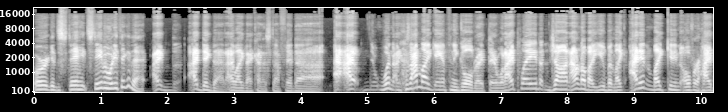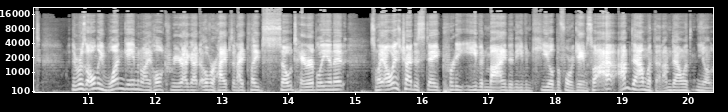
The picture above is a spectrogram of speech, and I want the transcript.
Oregon State. Steven, what do you think of that? I I dig that. I like that kind of stuff. And uh, I, I when because I'm like Anthony Gould right there. When I played John, I don't know about you, but like I didn't like getting overhyped. There was only one game in my whole career I got overhyped, and I played so terribly in it. So I always tried to stay pretty even mind and even keeled before games. So I, I'm down with that. I'm down with you know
